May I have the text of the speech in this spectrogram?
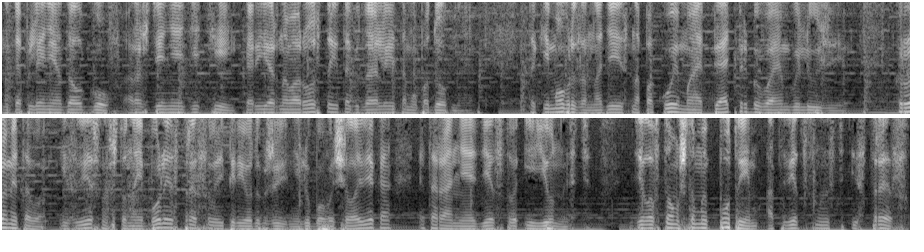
накопления долгов, рождения детей, карьерного роста и так далее и тому подобное. Таким образом, надеясь на покой, мы опять пребываем в иллюзии. Кроме того, известно, что наиболее стрессовые периоды в жизни любого человека – это раннее детство и юность. Дело в том, что мы путаем ответственность и стресс.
